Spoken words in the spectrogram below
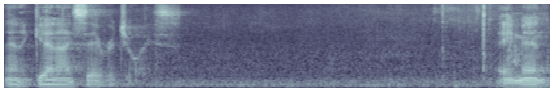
And again, I say rejoice. Amen.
